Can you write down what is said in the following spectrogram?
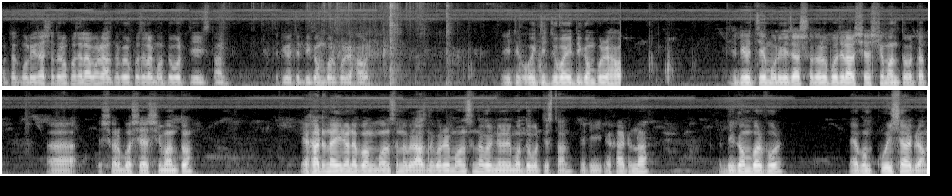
অর্থাৎ মৌলিয়া সদর উপজেলা এবং রাজনগর উপজেলার মধ্যবর্তী এই স্থান। এটি হচ্ছে দিগম্বরপুরের হাওর। এটি ঐতিহ্যবাহী দিগম্বরের হাওর। এটি হচ্ছে মৌলিয়া সদর উপজেলার শেষ সীমান্ত, অর্থাৎ সর্বশেষ সীমান্ত। এখাটুনা ইউনিয়ন এবং মনসুনগর রাজনগরের মনসুনগর ইউনিয়নের মধ্যবর্তী স্থান। এটি এখাটুনা দিগম্বরপুর এবং কুইশার গ্রাম।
